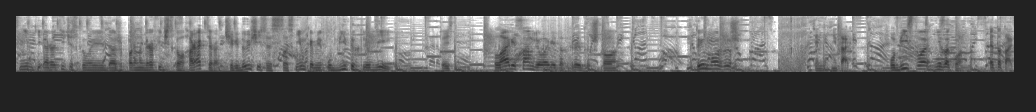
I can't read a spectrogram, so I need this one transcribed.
снимки эротического и даже порнографического характера, чередующиеся со снимками убитых людей. То есть Ларри сам говорит открыто, что ты можешь... Хотя нет, не так. Убийство незаконно. Это так.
